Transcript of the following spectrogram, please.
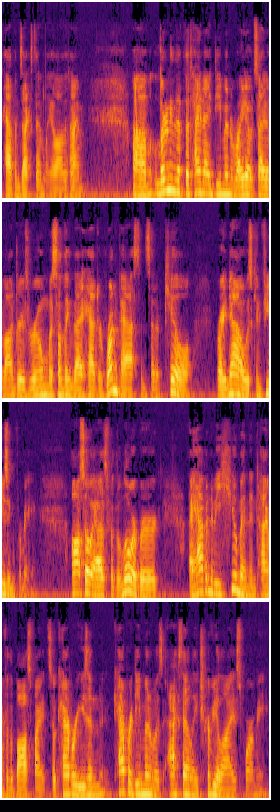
happens accidentally a lot of the time. Um, learning that the Titanite demon right outside of Andre's room was something that I had to run past instead of kill right now was confusing for me. Also, as for the lower burg, I happened to be human in time for the boss fight, so Capra Demon was accidentally trivialized for me.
